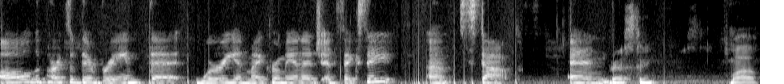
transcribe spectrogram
all the parts of their brain that worry and micromanage and fixate um, stop. And resting Wow.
